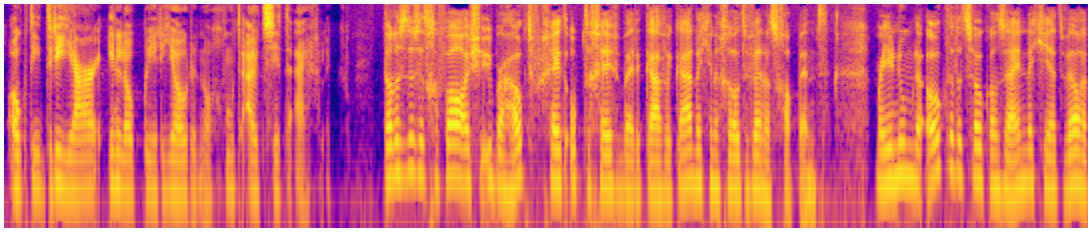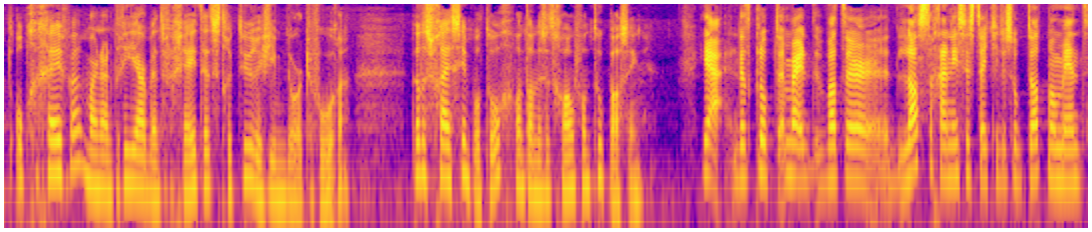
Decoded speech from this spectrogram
ook die drie jaar inloopperiode nog moet uitzitten eigenlijk. Dat is dus het geval als je überhaupt vergeet op te geven bij de KVK dat je een grote vennootschap bent. Maar je noemde ook dat het zo kan zijn dat je het wel hebt opgegeven, maar na drie jaar bent vergeten het structuurregime door te voeren. Dat is vrij simpel, toch? Want dan is het gewoon van toepassing. Ja, dat klopt. Maar wat er lastig aan is, is dat je dus op dat moment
